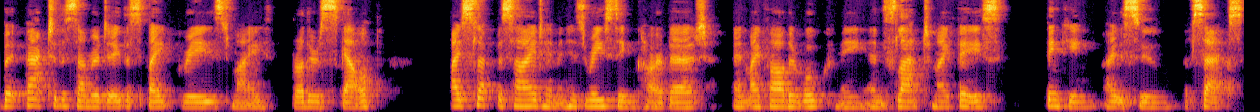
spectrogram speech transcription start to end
But back to the summer day, the spike grazed my brother's scalp. I slept beside him in his racing car bed, and my father woke me and slapped my face, thinking, I assume, of sex,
